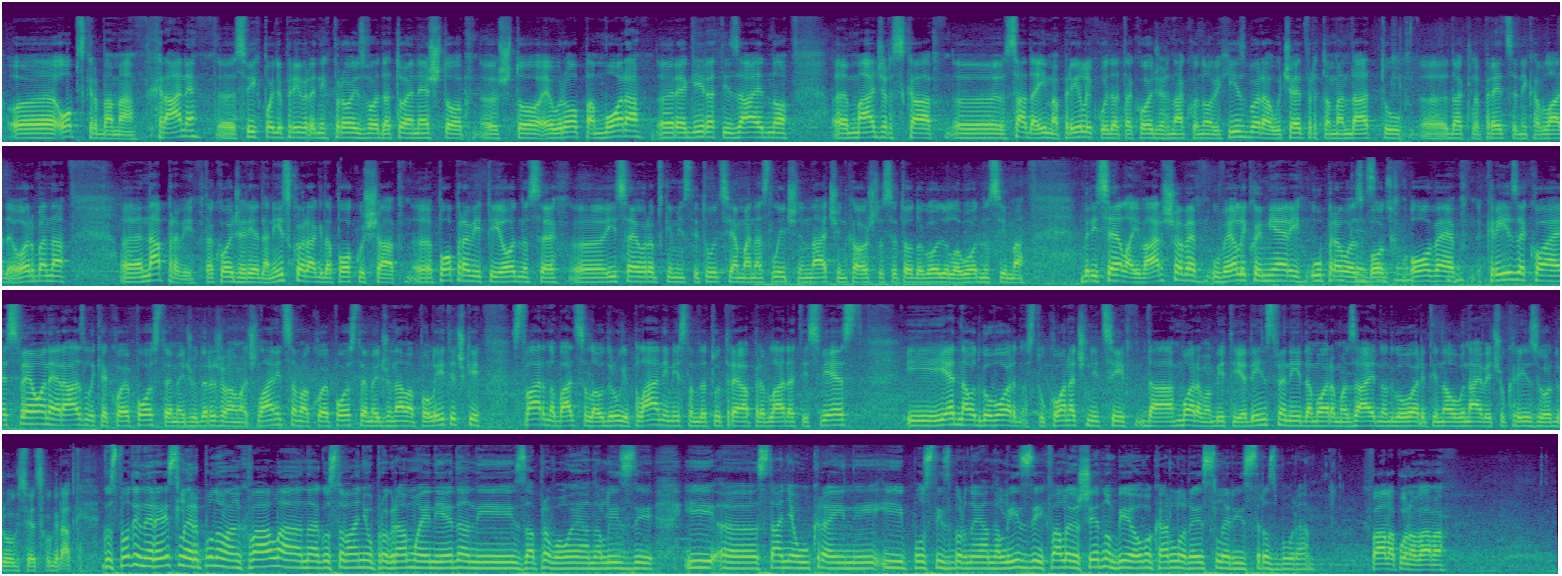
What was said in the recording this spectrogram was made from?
opskrbama hrane, e, svih poljoprivrednih proizvoda. To je nešto e, što Europa mora reagirati zajedno. Mađarska sada ima priliku da također nakon ovih izbora u četvrtom mandatu dakle predsjednika vlade Orbana napravi također jedan iskorak da pokuša popraviti odnose i sa europskim institucijama na slični način kao što se to dogodilo u odnosima Brisela i Varšave u velikoj mjeri upravo zbog ove krize koja je sve one razlike koje postoje među državama članicama, koje postoje među nama politički, stvarno bacila u drugi plan i mislim da tu treba prevladati svijest i jedna odgovornost u konačnici da moramo biti jedinstveni i da moramo zajedno odgovoriti na ovu najveću krizu od drugog svjetskog rata. Gospodine Resler, puno vam hvala na gostovanju u programu N1 i zapravo ovoj analizi i e, stanja u Ukrajini i postizbornoj analizi. Hvala još jednom, bio je ovo Karlo Resler iz Strasbura. Hvala puno vama.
